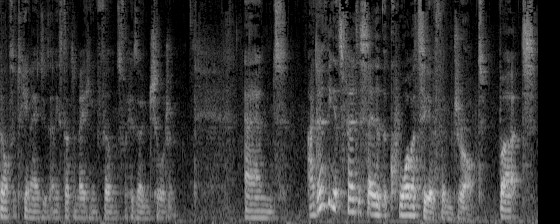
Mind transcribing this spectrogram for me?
films for teenagers and he started making films for his own children. And I don't think it's fair to say that the quality of them dropped, but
